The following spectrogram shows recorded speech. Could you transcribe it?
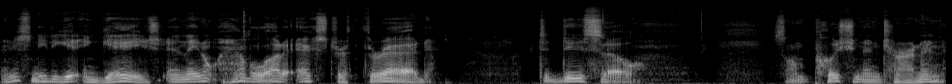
I just need to get engaged, and they don't have a lot of extra thread to do so. So I'm pushing and turning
